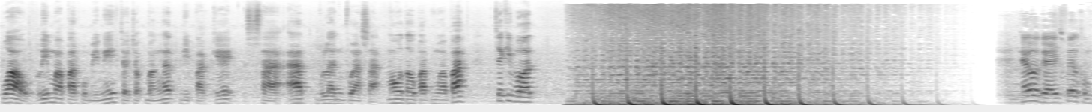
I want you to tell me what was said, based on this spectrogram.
Wow, 5 parfum ini cocok banget dipakai saat bulan puasa. Mau tahu parfum apa? Cekibot. Hello guys, welcome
